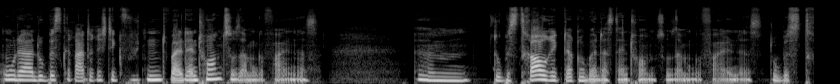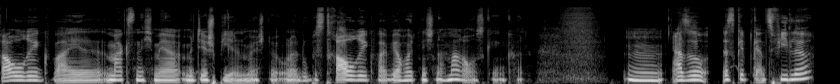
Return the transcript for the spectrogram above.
Oder du bist gerade richtig wütend, weil dein Turm zusammengefallen ist. Ähm, Du bist traurig darüber, dass dein Turm zusammengefallen ist. Du bist traurig, weil Max nicht mehr mit dir spielen möchte. Oder du bist traurig, weil wir heute nicht nochmal rausgehen können. Mm, also es gibt ganz viele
